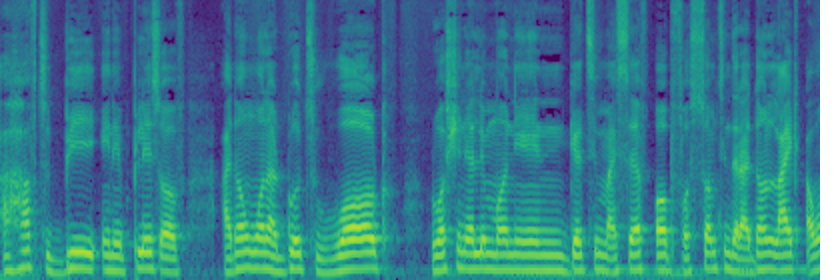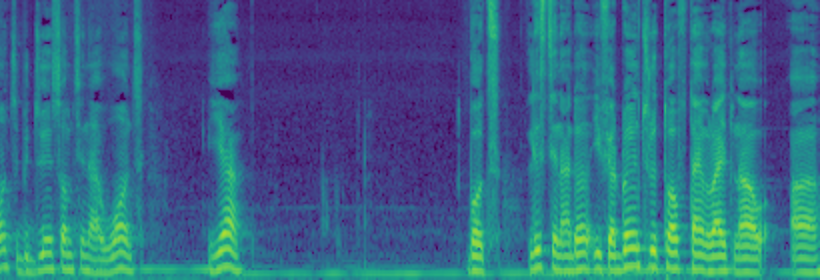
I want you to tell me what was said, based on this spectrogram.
I have to be in a place of, I don't want to go to work, rushing early morning, getting myself up for something that I don't like. I want to be doing something I want. Yeah. But listen, I don't, if you're going through tough time right now, uh,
